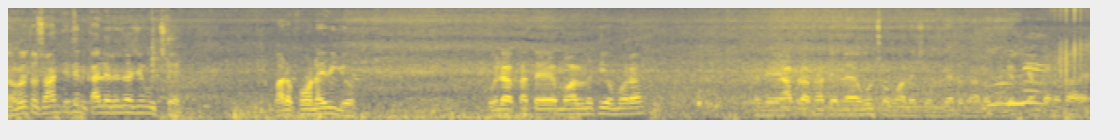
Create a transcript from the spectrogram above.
હવે તો શાંતિથી ને કાલે રજા જેવું જ છે. મારો ફોન આવી ગયો. ઓલા ખાતે માલ નથી અમારા. અને આપણા ખાતે ઓછો માલ છે એમ કહેતો હતા. આ લોકો થાય.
